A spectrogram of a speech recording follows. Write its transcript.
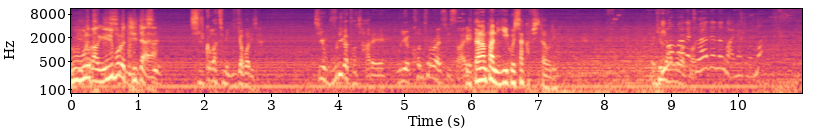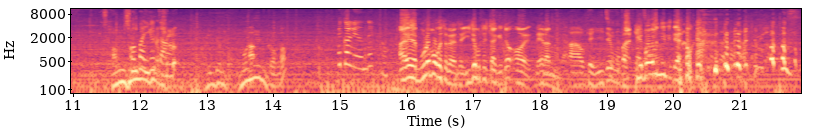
우리 막 일부러 지자야 질것 같으면 이겨버리자. 지금 우리가 더 잘해. 우리가 컨트롤할 수 있어. 알지? 일단 한 판 이기고 시작합시다 우리 이번 판에 더. 줘야 되는 거 아니야 그러면? 상상 전판 이겼잖아 힐러 아 그런가? 헷갈리는데? 어. 아니 물어보고 있어 그래서 이제부터 시작이죠? 어 내랍니다 아 오케이 이제부터 일본님이 내라고 했어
